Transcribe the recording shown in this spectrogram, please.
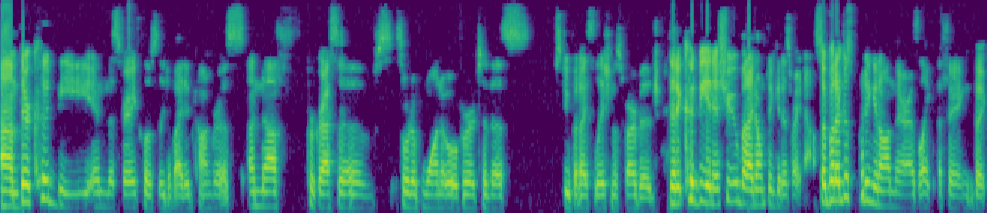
Um, there could be in this very closely divided Congress enough progressives sort of won over to this stupid isolationist garbage that it could be an issue, but I don't think it is right now. So, but I'm just putting it on there as like a thing that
